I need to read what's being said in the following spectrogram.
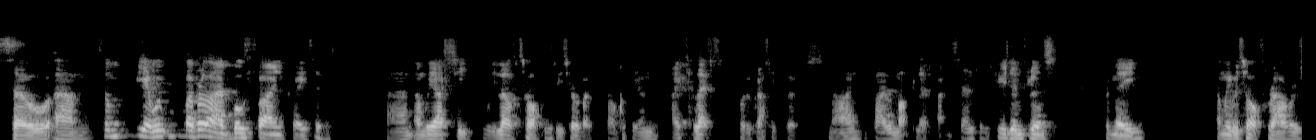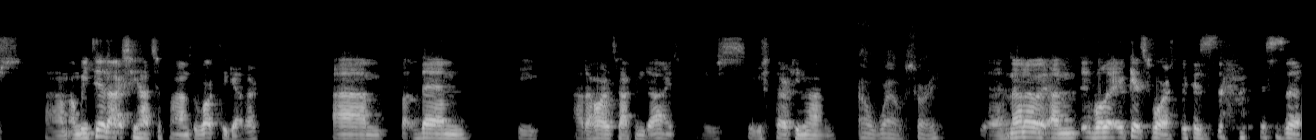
So, um, so yeah, we, my brother and I both find creativity, um, and we actually we love talking to each other about photography. And I collect photographic books now, I buy them up left, right, and centre. Huge influence for me, and we would talk for hours. Um, and we did actually have to plan to work together, um, but then he had a heart attack and died. He was he was thirty nine. Oh, wow. Sorry. Yeah, no, no, and well, it gets worse because this is a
